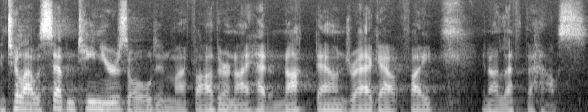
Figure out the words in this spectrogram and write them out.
Until I was 17 years old, and my father and I had a knockdown, drag out fight, and I left the house.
